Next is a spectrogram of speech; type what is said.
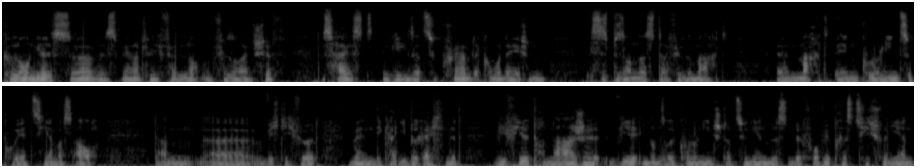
Colonial Service wäre natürlich verlockend für so ein Schiff. Das heißt, im Gegensatz zu Cramped Accommodation ist es besonders dafür gemacht, äh, Macht in Kolonien zu projizieren, was auch dann äh, wichtig wird, wenn die KI berechnet, wie viel Tonnage wir in unsere Kolonien stationieren müssen, bevor wir Prestige verlieren,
